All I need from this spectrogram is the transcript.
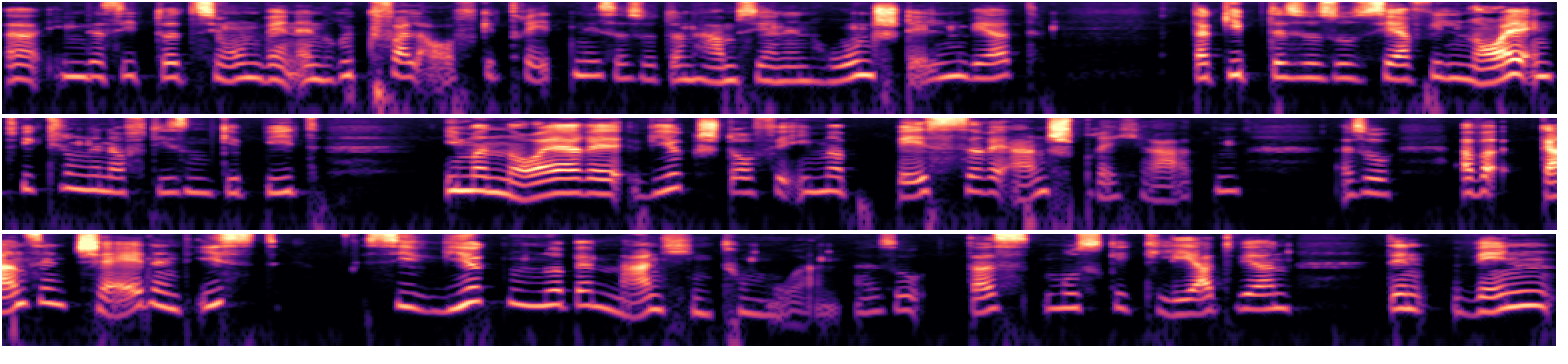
äh, in der Situation, wenn ein Rückfall aufgetreten ist, also dann haben sie einen hohen Stellenwert. Da gibt es also sehr viele neue Entwicklungen auf diesem Gebiet, immer neuere Wirkstoffe, immer bessere Ansprechraten. Also, aber ganz entscheidend ist, sie wirken nur bei manchen Tumoren. Also das muss geklärt werden, denn wenn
